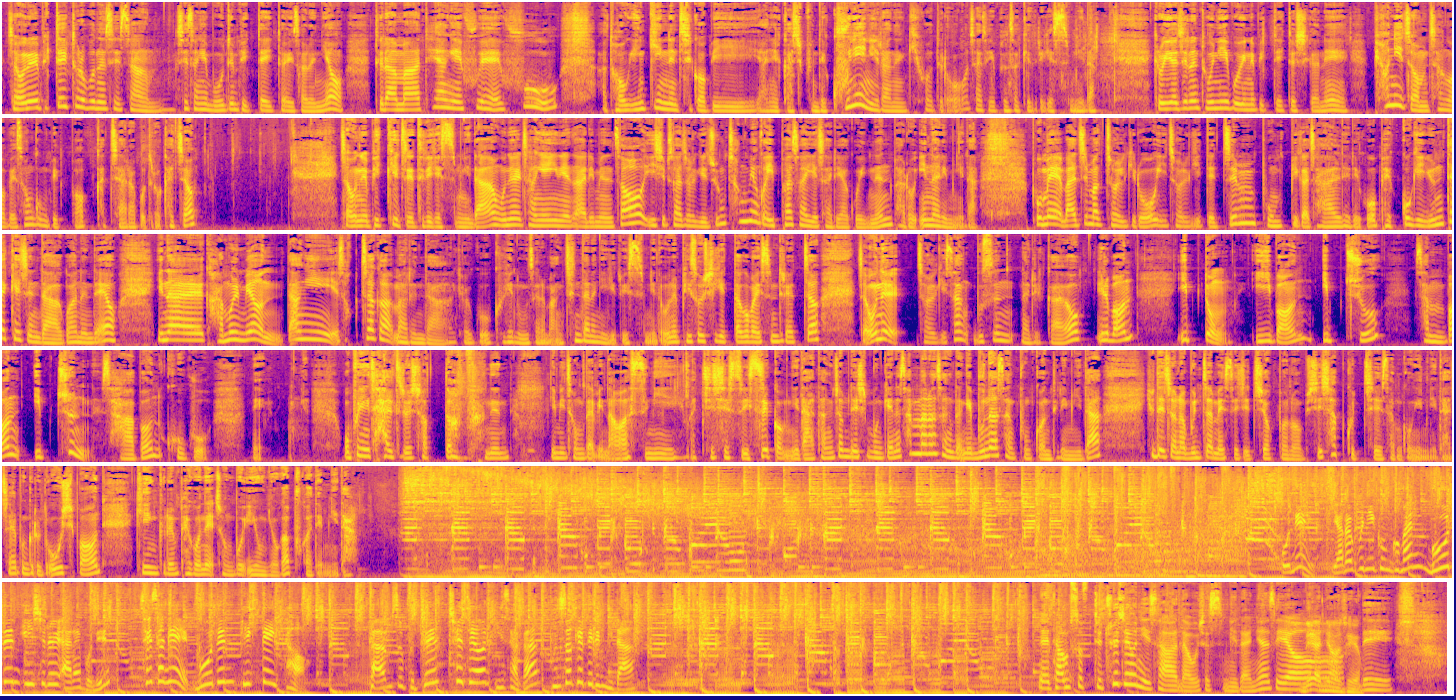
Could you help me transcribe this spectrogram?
자, 오늘 빅데이터로 보는 세상, 세상의 모든 빅데이터에서는요, 드라마 태양의 후예 후 더욱 인기 있는 직업이 아닐까 싶은데 군인이라는 키워드로 자세히 분석해 드리겠습니다. 그리고 이어지는 돈이 보이는 빅데이터 시간에 편의점 창업의 성공 비법 같이 알아보도록 하죠. 자, 오늘 빅퀴즈 드리겠습니다. 오늘 장애인의 날이면서 24절기 중 청명과 입하 사이에 자리하고 있는 바로 이 날입니다. 봄의 마지막 절기로 이 절기 때쯤 봄비가 잘 내리고 백곡이 윤택해진다고 하는데요. 이날 가물면 땅이 석자가 마른다. 결국 그게 농사를 망친다는 얘기도 있습니다. 오늘 비 소식 있다고 말씀드렸죠? 자, 오늘 절기상 무슨 날일까요? 1번 입동, 2번 입추, 3번 입춘, 4번 고구. 네. 오프닝 잘 들으셨던 분은 이미 정답이 나왔으니 맞히실 수 있을 겁니다. 당첨되신 분께는 3만 원 상당의 문화상품권 드립니다. 휴대전화 문자메시지 지역번호 없이 샵 9730입니다. 짧은 글은 50원, 긴 글은 100원의 정보 이용료가 부과됩니다. 오늘 여러분이 궁금한 모든 이슈를 알아보는 세상의 모든 빅데이터. 다음 소프트 최재원 이사가 분석해드립니다. 네, 다음 소프트 최재훈 이사 나오셨습니다. 안녕하세요. 네, 안녕하세요. 네.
